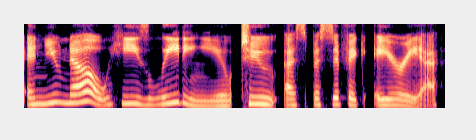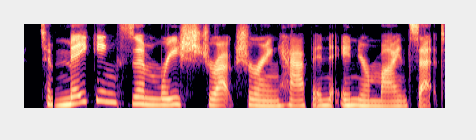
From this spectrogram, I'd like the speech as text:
and you know He's leading you to a specific area, to making some restructuring happen in your mindset.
